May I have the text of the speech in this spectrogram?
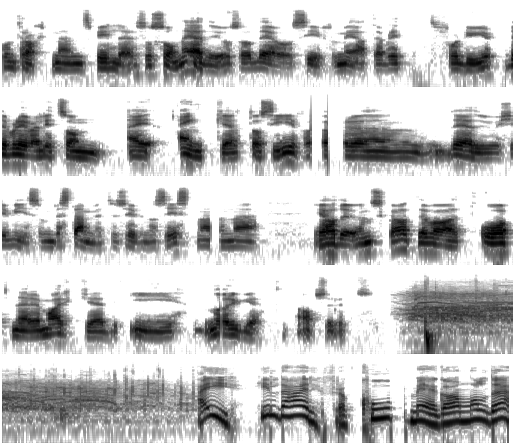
kontrakt med en spiller. Så sånn er det jo. Så det å si for meg at det er blitt for dyrt, det blir vel litt sånn enkelt å si. For det er det jo ikke vi som bestemmer til syvende og sist. men jeg hadde ønska at det var et åpnere marked i Norge. Absolutt. Hei, Hilde her, fra Coop Mega Molde.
